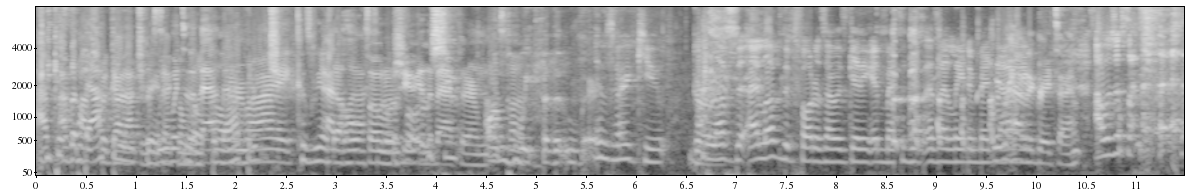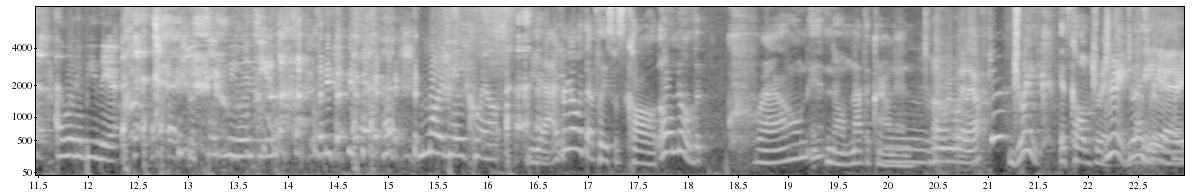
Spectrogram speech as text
to I- because I the probably bathroom forgot after the trick. We went to the one. bathroom. Right, because we had, Had a the whole last photo one. shoot in the bathroom. on point for the Uber. It was very cute. I love the I love the photos I was getting in messages as I laid in bed. We were dying. having a great time. I was just like, I want to be there. Take me with you. More Dayquil. Yeah, I forgot what that place was called. Oh no, the Crown Inn. No, not the Crown Inn. Oh, we went after. Drink. It's called Drink. Drink, That's Drink, what we yeah, went.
